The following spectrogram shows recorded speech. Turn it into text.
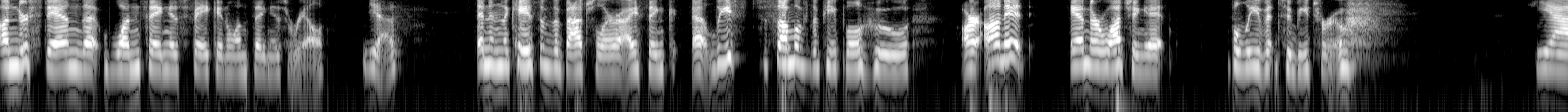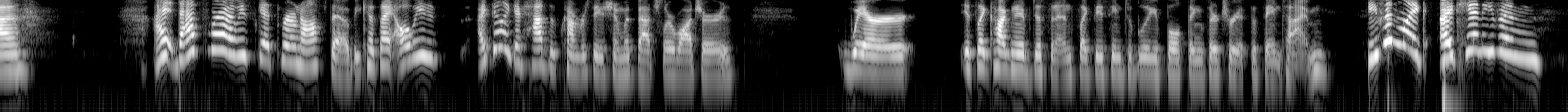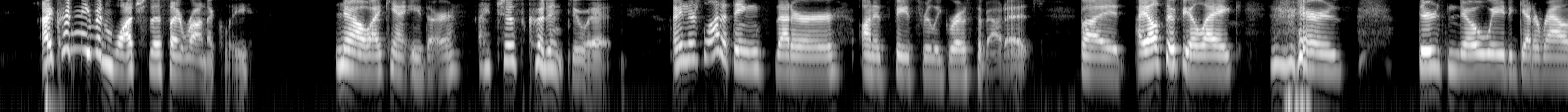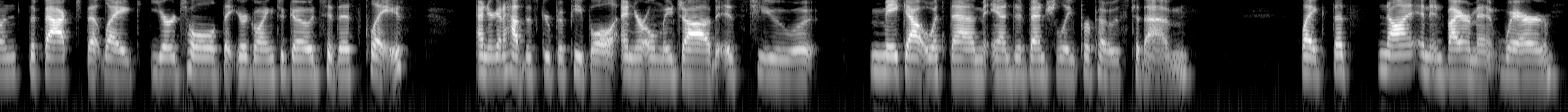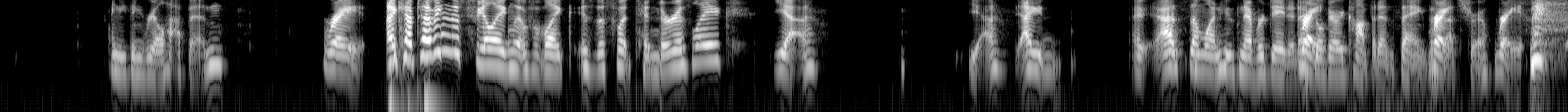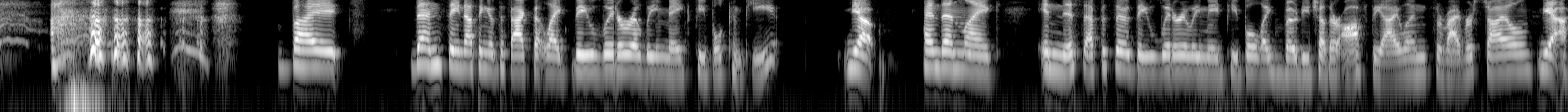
understand that one thing is fake and one thing is real. Yes. And in the case of The Bachelor, I think at least some of the people who are on it and are watching it believe it to be true. Yeah. I that's where I always get thrown off though because I always I feel like I've had this conversation with bachelor watchers where it's like cognitive dissonance like they seem to believe both things are true at the same time. Even like I can't even I couldn't even watch this ironically. No, I can't either. I just couldn't do it. I mean there's a lot of things that are on its face really gross about it. But I also feel like there's there's no way to get around the fact that like you're told that you're going to go to this place and you're going to have this group of people and your only job is to make out with them and eventually propose to them. Like that's not an environment where anything real happens. Right. I kept having this feeling of like is this what Tinder is like? Yeah. Yeah. I I, as someone who's never dated, I feel very confident saying that Right. that's true. right. but then say nothing of the fact that like they literally make people compete. yep. And then like in this episode they literally made people like vote each other off the island survivor style Yeah.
